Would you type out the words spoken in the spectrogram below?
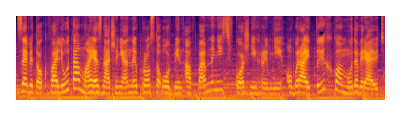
Зебіток валюта має значення не просто обмін, а впевненість в кожній гривні. Обирай тих, кому довіряють.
